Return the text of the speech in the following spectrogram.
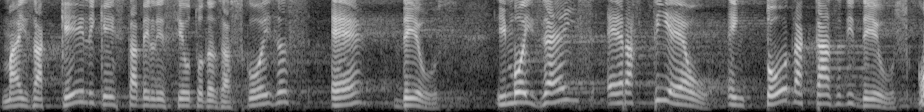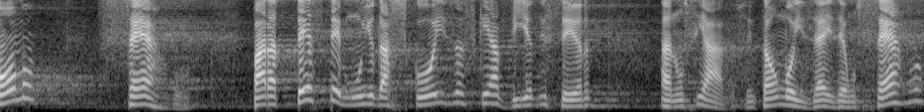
mas aquele que estabeleceu todas as coisas é Deus. E Moisés era fiel em toda a casa de Deus, como servo, para testemunho das coisas que havia de ser anunciadas. Então Moisés é um servo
